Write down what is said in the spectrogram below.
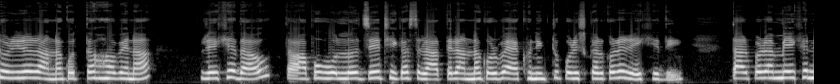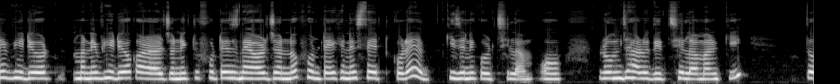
শরীরে রান্না করতে হবে না, রেখে দাও। তা আপু বলল যে ঠিক আছে, রাতে রান্না করব, এখন একটু পরিষ্কার করে রেখে দিই। তারপর আমি এখানে ভিডিও মানে ভিডিও করার জন্য, একটু ফুটেজ নেওয়ার জন্য ফোনটা এখানে সেট করে কী জানি করছিলাম, ও রুম ঝাড়ু দিচ্ছিলাম আর কি। তো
